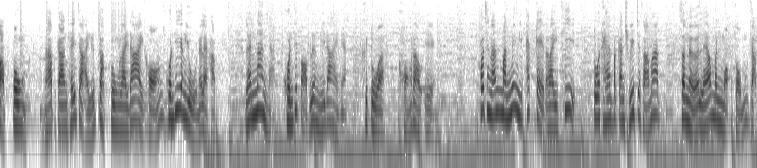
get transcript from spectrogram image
ปรับปรุงนะครับการใช้จ่ายหรือปรับปรุงรายได้ของคนที่ยังอยู่นั่นแหละครับ และนั่นน่ะคนที่ตอบเรื่องนี้ได้เนี่ยคือตัวของเราเอง ราะฉะนั้นมันไม่มีแพ็กเกจอะไรที่ตัวแทนประกันชีวิตจะสามารถเสนอแล้วมันเหมาะสมกับ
